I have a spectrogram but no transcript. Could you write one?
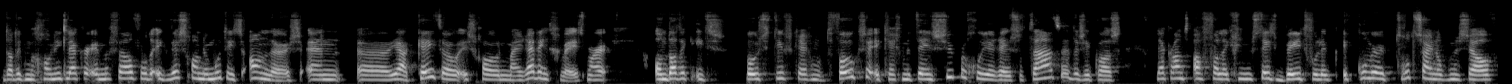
dat ik me gewoon niet lekker in mijn vel voelde. Ik wist gewoon, er moet iets anders. En eh, ja, keto is gewoon mijn redding geweest. Maar omdat ik iets positiefs kreeg om op te focussen. Ik kreeg meteen super goede resultaten. Dus ik was lekker aan het afvallen. Ik ging me steeds beter voelen. Ik, ik kon weer trots zijn op mezelf.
